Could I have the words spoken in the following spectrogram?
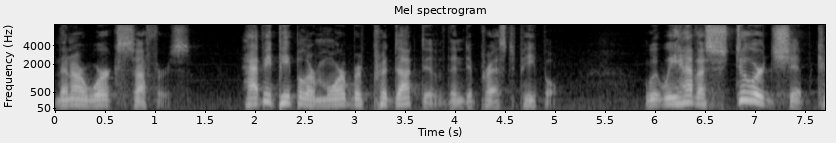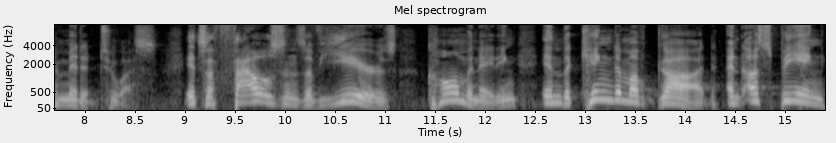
then our work suffers. Happy people are more productive than depressed people. We have a stewardship committed to us. It's a thousands of years culminating in the kingdom of God and us being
